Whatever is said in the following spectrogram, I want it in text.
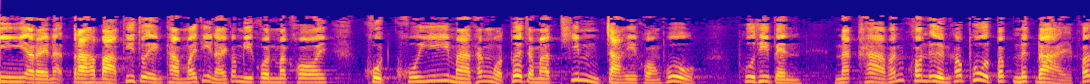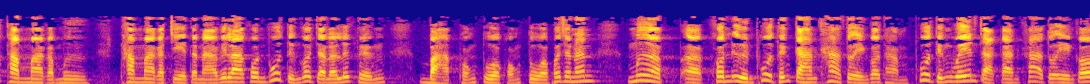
มีอะไรนะตราบาปที่ตัวเองทำไว้ที่ไหนก็มีคนมาคอย ขุดคุยมาทั้งหมด เพื่อจะมาทิ่มใจของผู้ผู้ที่เป็น นักฆ่าพันคนอื่นเขาพูดปั๊บนึกได้ เพราะทำมากับมือทำมากับเจตนา เวลาคนพูดถึงก็จะระลึกถึงบาปของตัวของตัว เพราะฉะนั้นเมื่ออคนอื่นพูดถึงการฆ่าตัวเองก็ทำพูดถึงเว้นจากการฆ่าตัวเองก็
